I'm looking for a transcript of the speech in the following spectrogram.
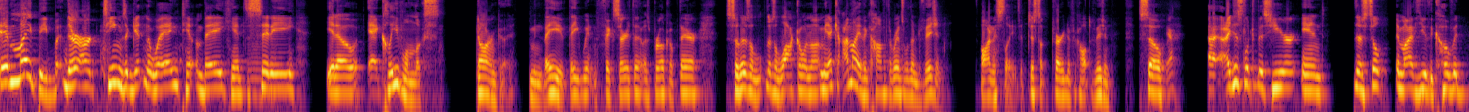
It might be, but there are teams that get in the way. Tampa Bay, Kansas City, you know, at Cleveland looks darn good. I mean, they they went and fixed everything that was broke up there. So there's a there's a lot going on. I mean, I, am not even confident the Rams will win their division. Honestly, it's just a very difficult division. So Yeah. I, I just look at this year, and there's still, in my view, the COVID,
